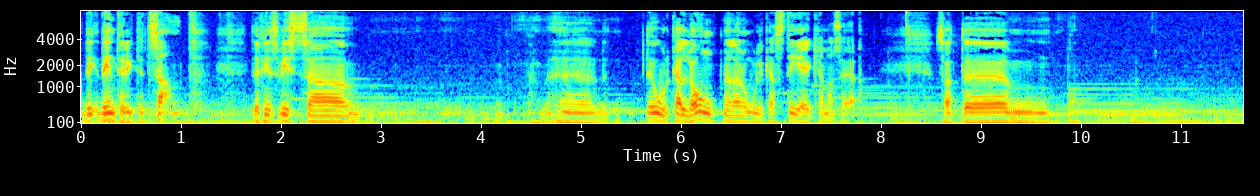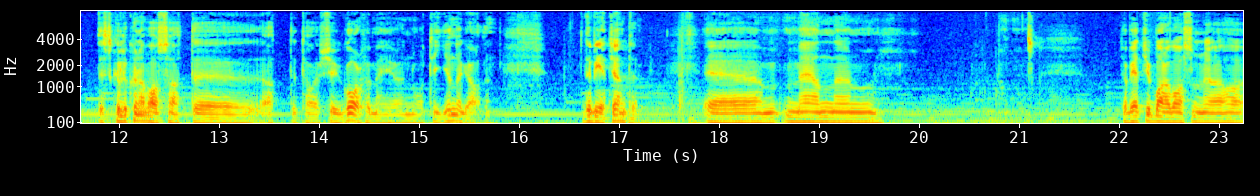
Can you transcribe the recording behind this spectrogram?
det, det, är inte riktigt sant. det finns vissa... Eh, det är olika långt mellan olika steg kan man säga. Så att eh, det skulle kunna vara så att, eh, att det tar 20 år för mig att nå tionde graden. Det vet jag inte. Eh, men eh, jag vet ju bara vad som jag har,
